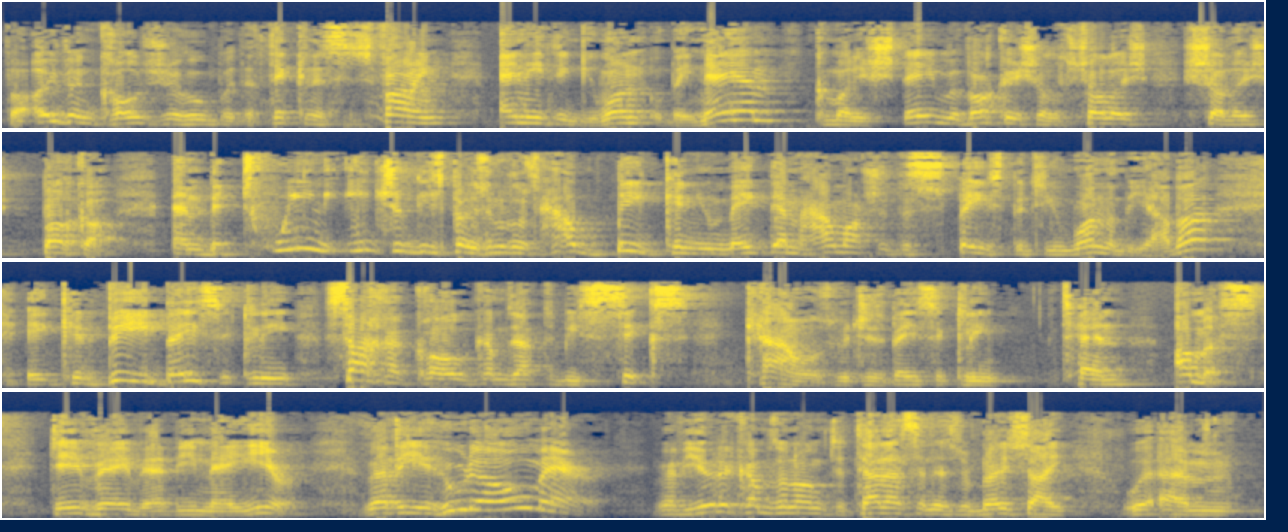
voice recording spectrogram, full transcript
V'oiven kol shahu, but the thickness is fine. Anything you want, ubeineim, kamali shtei revaka shal shalosh shalosh baka. And between each of these posts, in other words, how big can you make them? How much is the space between one and the other? It could be basically, sachakol comes out to be 6 cows, which is basically ten amos. Divrei Rabbi Meir. Rabbi Yehuda Omer. Rabbi Yehuda comes along to tell us, and as Rabbi say, um,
